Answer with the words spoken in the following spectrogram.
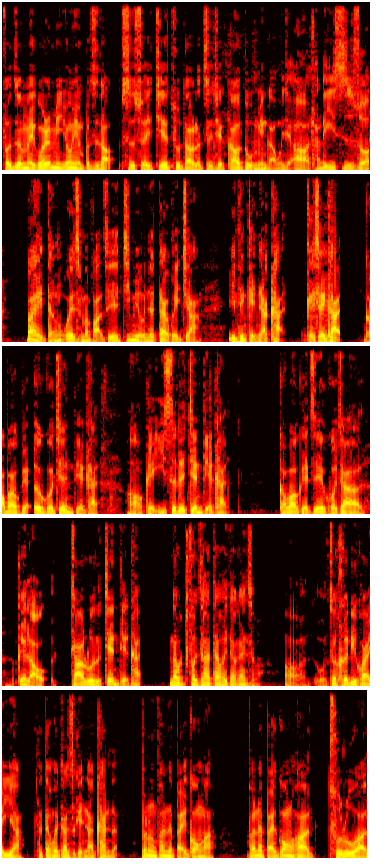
否则美国人民永远不知道是谁接触到了这些高度敏感文件。哦，他的意思是说，拜登为什么把这些机密文件带回家，一定给人家看，给谁看？搞不好给俄国间谍看，哦，给以色列间谍看，搞不好给这些国家给老加入的间谍看。那否则他带回家干什么？哦，我这合理怀疑啊，他带回家是给人家看的，不能放在白宫啊。放在白宫的话，出入啊，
